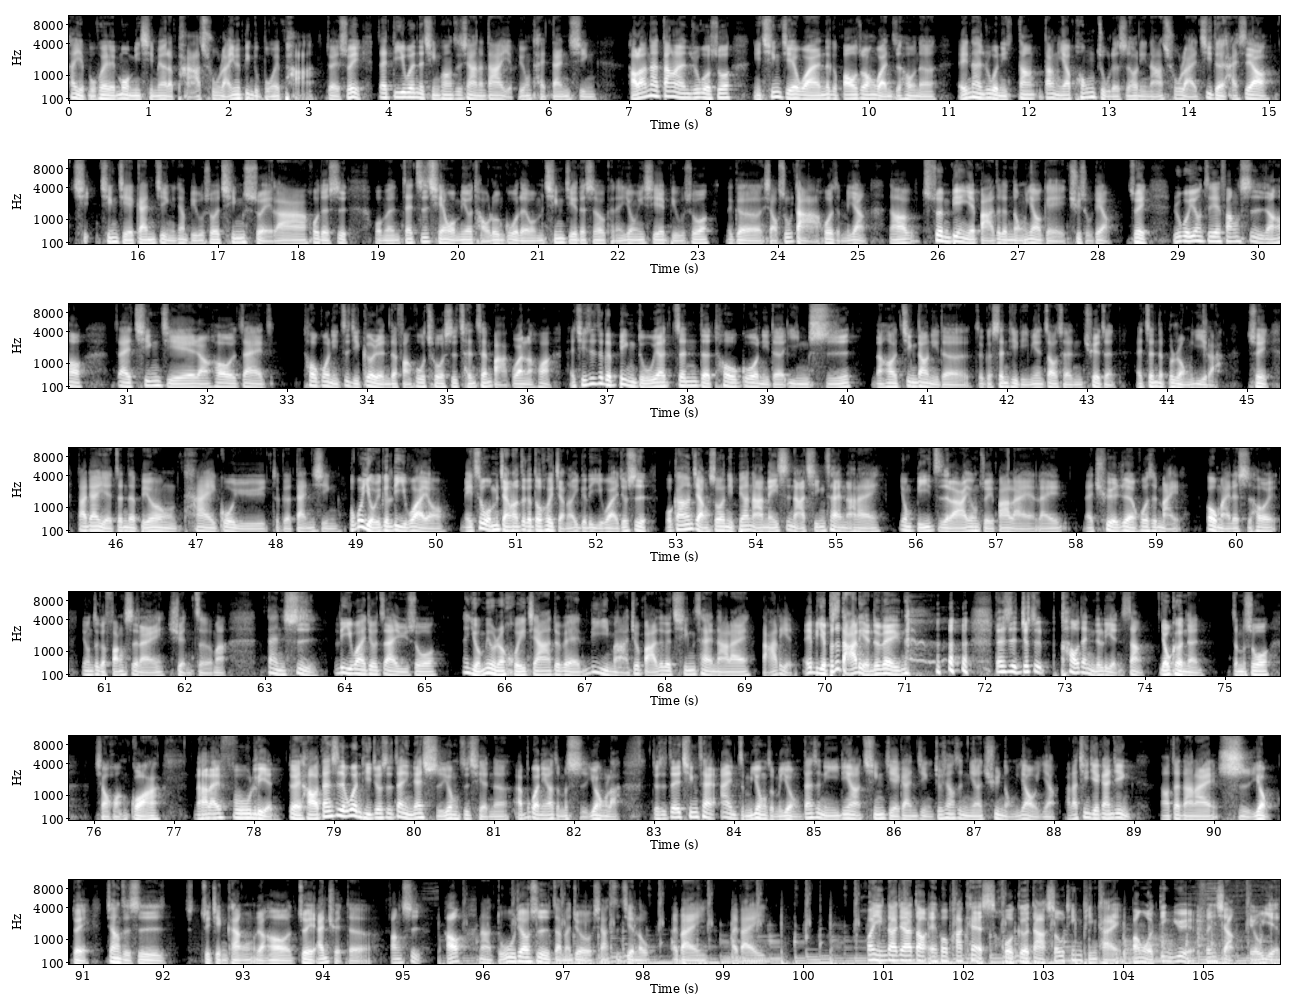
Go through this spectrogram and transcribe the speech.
它也不会莫名其妙的爬出来，因为病毒不会爬。对，所以在低温的情况之下呢，大家也不用太担心。好了，那当然，如果说你清洁完那个包装完之后呢，诶，那如果你当当你要烹煮的时候，你拿出来，记得还是要清清洁干净，像比如说清水啦，或者是我们在之前我们有讨论过的，我们清洁的时候可能用一些，比如说那个小苏打或者怎么样，然后顺便也把这个农药给去除掉。所以如果用这些方式，然后再清洁，然后再透过你自己个人的防护措施层层把关的话，哎，其实这个病毒要真的透过你的饮食，然后进到你的这个身体里面造成确诊，还真的不容易啦。所以大家也真的不用太过于这个担心。不过有一个例外哦，每次我们讲到这个都会讲到一个例外，就是我刚刚讲说，你不要拿没事拿青菜拿来用鼻子啦、用嘴巴来来来确认，或是买购买的时候用这个方式来选择嘛。但是例外就在于说，那有没有人回家，对不对？立马就把这个青菜拿来打脸？诶，也不是打脸，对不对？但是就是靠在你的脸上，有可能。怎么说？小黄瓜拿来敷脸，对，好。但是问题就是在你在使用之前呢，啊，不管你要怎么使用啦，就是这些青菜爱怎么用怎么用，但是你一定要清洁干净，就像是你要去农药一样，把它清洁干净，然后再拿来使用，对，这样子是最健康，然后最安全的方式。好，那毒物教室，咱们就下次见喽，拜拜，拜拜。欢迎大家到 Apple Podcast 或各大收听平台帮我订阅、分享、留言。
